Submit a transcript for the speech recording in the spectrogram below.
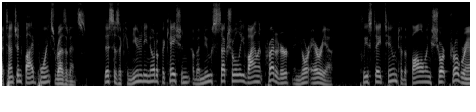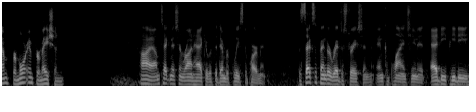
Attention Five Points residents. This is a community notification of a new sexually violent predator in your area. Please stay tuned to the following short program for more information. Hi, I'm Technician Ron Hackett with the Denver Police Department. The Sex Offender Registration and Compliance Unit at DPD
